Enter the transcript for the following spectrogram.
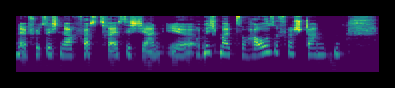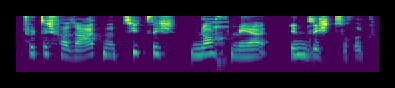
er fühlt sich nach fast 30 Jahren Ehe nicht mal zu Hause verstanden, fühlt sich verraten und zieht sich noch mehr in sich zurück.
